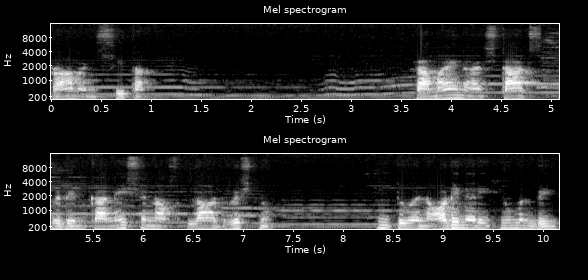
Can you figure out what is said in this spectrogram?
Ram and Sita. Ramayana starts with incarnation of Lord Vishnu into an ordinary human being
